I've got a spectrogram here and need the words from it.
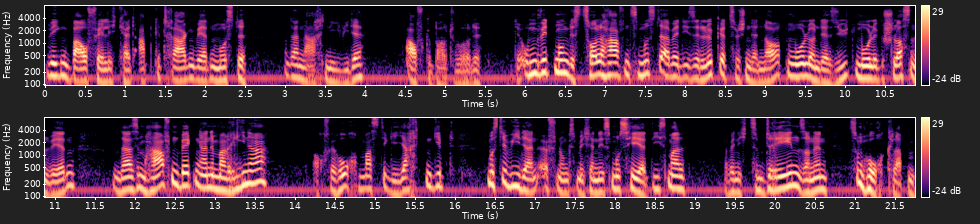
wegen Baufälligkeit abgetragen werden musste und danach nie wieder aufgebaut wurde. Der Umwidmung des Zollhafens musste aber diese Lücke zwischen der Nordmole und der Südmole geschlossen werden. Und da es im Hafenbecken eine Marina, auch für hochmastige Yachten gibt, musste wieder ein Öffnungsmechanismus her. Diesmal aber nicht zum Drehen, sondern zum Hochklappen.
